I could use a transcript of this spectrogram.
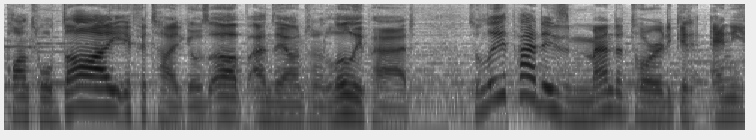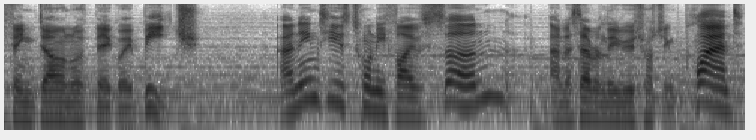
Plants will die if the tide goes up and they aren't on a lily pad, so lily pad is mandatory to get anything done with Big Wave Beach. And Intia's 25 Sun, and a separately recharging plant,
